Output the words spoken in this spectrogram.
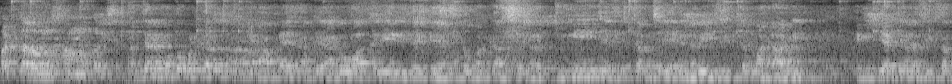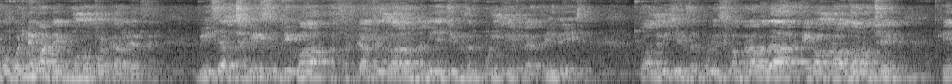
પડકારોનો સામનો કરી શકે? અત્યારે મોટો પડકાર આપણે આપણે આગળ વાત કરીએ રીતે કે મોટો પડકાર છે જૂની જે સિસ્ટમ છે એને નવી સિસ્ટમમાં ઢાળવી. એ વિદ્યાર્થીઓ અને શિક્ષકો બંને માટે મોટો પડકાર રહેશે. બે હજાર છવ્વીસ સુધીમાં સરકારશ્રી દ્વારા નવી એજ્યુકેશન પોલિસી એટલે થઈ રહી છે. તો આ નવી એજ્યુકેશન પોલિસીમાં ઘણા બધા એવા પ્રાવધાનો છે કે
